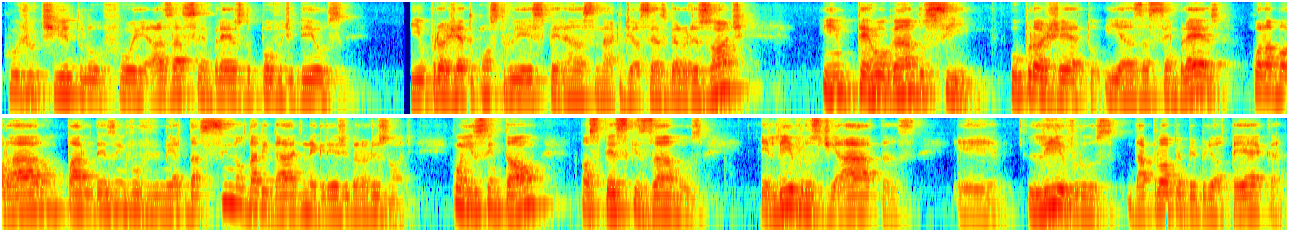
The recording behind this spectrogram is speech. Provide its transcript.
cujo título foi As Assembleias do Povo de Deus e o projeto Construir a Esperança na Arquidiocese Belo Horizonte, interrogando se o projeto e as assembleias colaboraram para o desenvolvimento da sinodalidade na Igreja de Belo Horizonte. Com isso, então, nós pesquisamos eh, livros de atas, eh, livros da própria biblioteca,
